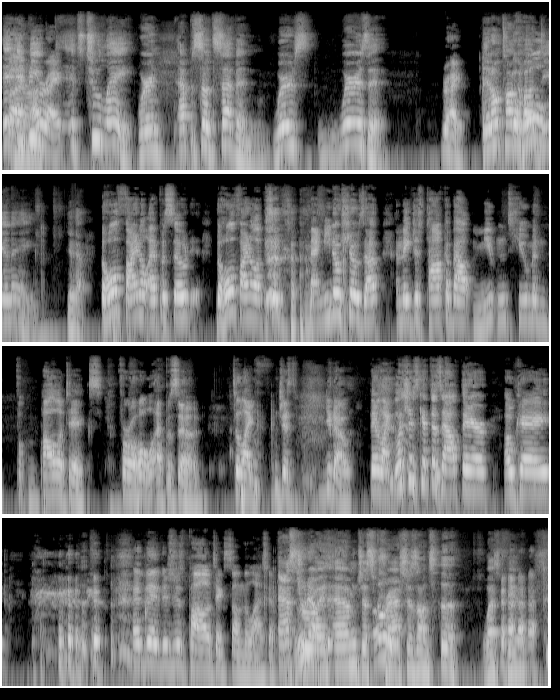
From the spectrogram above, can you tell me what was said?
It, but, it'd be, all right. It's too late. We're in episode seven. Where's where is it? Right. They don't talk The about whole- DNA. Yeah. The whole final episode, the whole final episode, Magneto shows up and they just talk about mutant human f- politics for a whole episode. To like, just you know, they're like, let's just get this out there, okay? and then there's just politics on the last episode. Asteroid? M just Oh. crashes onto the Westview.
